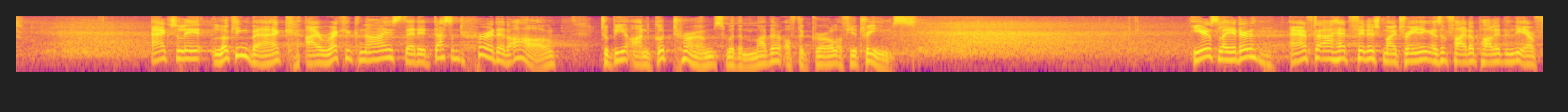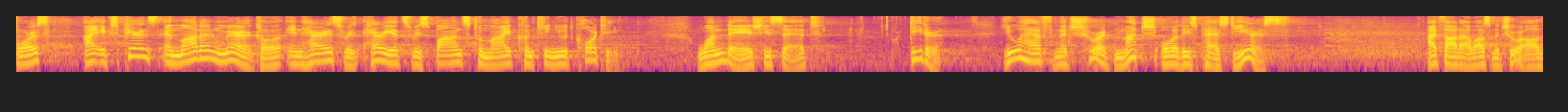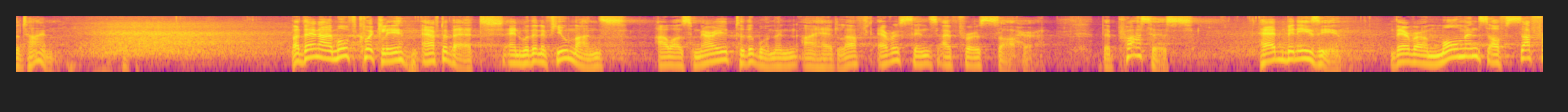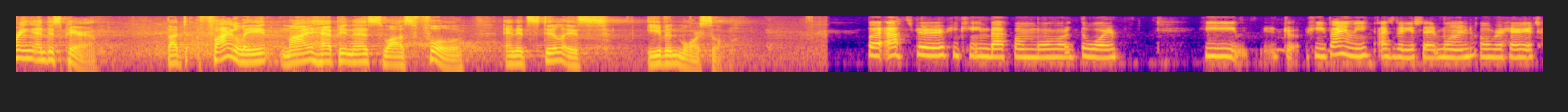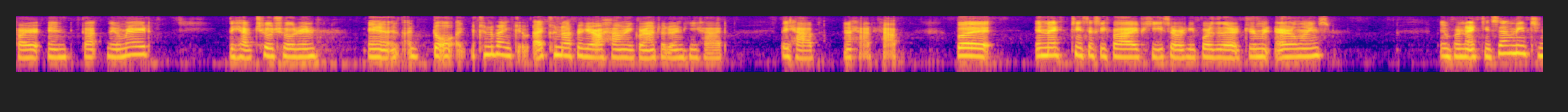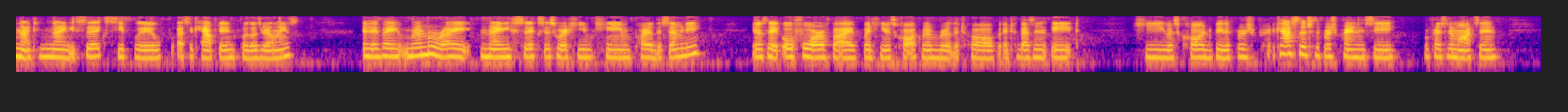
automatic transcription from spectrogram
Actually, looking back, I recognize that it doesn't hurt at all to be on good terms with the mother of the girl of your dreams. Years later, after I had finished my training as a fighter pilot in the Air Force, I experienced a modern miracle in Harriet's, response to my continued courting. One day she said, Dieter, you have matured much over these past years. I thought I was mature all the time. But then I moved quickly after that, and within a few months, I was married to the woman I had loved ever since I first saw her. The process hadn't been easy. There were moments of suffering and despair. But finally, my happiness was full, and it still is even more so. But after he came back from the war, he he finally, as the video said, won over Harriet's heart and got they were married. They have two children, and I don't I couldn't find I could not figure out how many grandchildren he had. They have, and I had half. But in 1965, he served for the German Airlines. And from 1970 to 1996, he flew as a captain for those airlines and if I remember right, 96 is where he became part of the 70. It was like 04 or 05 when he was called member of the 12. In 2008, he was called to be the first counselor to the first presidency for President Monson.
